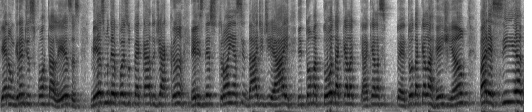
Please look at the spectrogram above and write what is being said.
que eram grandes fortalezas, mesmo depois depois do pecado de Acã, eles destroem a cidade de Ai e toma toda aquela, aquela, é, toda aquela região. Parecia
